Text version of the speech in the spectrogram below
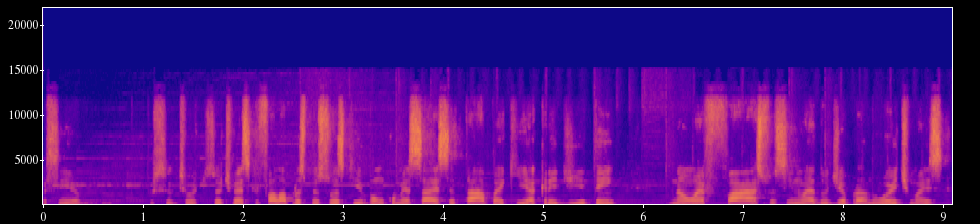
assim, se eu tivesse que falar para as pessoas que vão começar essa etapa é que acreditem, não é fácil, assim, não é do dia para a noite, mas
